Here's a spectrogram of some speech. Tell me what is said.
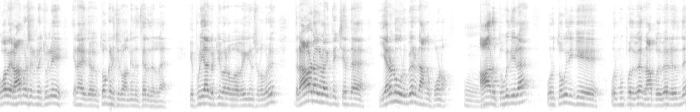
கோவை ராமகிருஷ்ணகிட்ட சொல்லி என்ன இது தோக்கடிச்சிருவாங்க இந்த தேர்தலில். எப்படியாவது வெற்றி பெற வைங்கன்னு சொன்னவர் திராவிட கழகத்தைச் சேர்ந்த இரநூறு பேர் நாங்கள் போனோம். ஆறு தொகுதியில் ஒரு தொகுதிக்கு ஒரு முப்பது பேர் நாற்பது பேர் இருந்து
